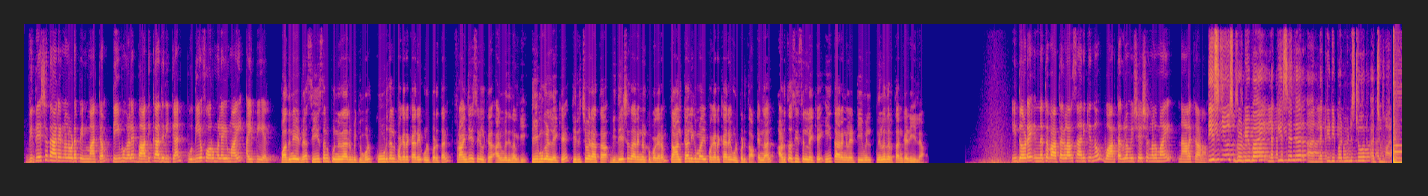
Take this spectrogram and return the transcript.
വിദേശ താരങ്ങളുടെ പിന്മാറ്റം ടീമുകളെ ബാധിക്കാതിരിക്കാൻ പുതിയ ഫോർമുലയുമായി ഐ പി എൽ. പതിനേഴിന് സീസൺ പുനരാരംഭിക്കുമ്പോൾ കൂടുതൽ പകരക്കാരെ ഉൾപ്പെടുത്താൻ ഫ്രാഞ്ചൈസികൾക്ക് അനുമതി നൽകി. ടീമുകളിലേക്ക് തിരിച്ചുവരാത്ത വിദേശ താരങ്ങൾക്ക് പകരം താൽക്കാലികമായി പകരക്കാരെ ഉൾപ്പെടുത്താം. എന്നാൽ അടുത്ത സീസണിലേക്ക് ഈ താരങ്ങളെ ടീമിൽ നിലനിർത്താൻ കഴിയില്ല. ഇതോടെ ഇന്നത്തെ വാർത്തകൾ അവസാനിക്കുന്നു. വാർത്തകളും വിശേഷങ്ങളുമായി നാളെ കാണാം. This news brought to you by Lucky Sender and Lucky Department Store, Ajuman.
